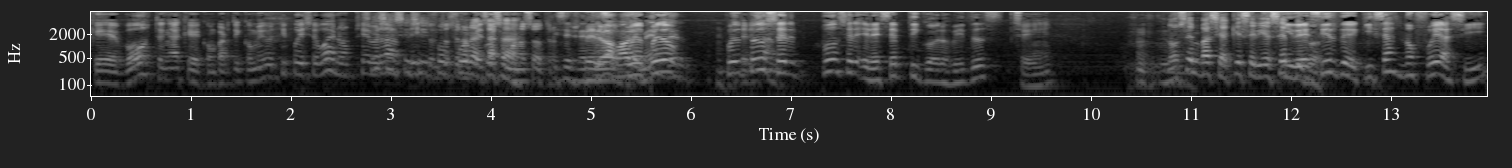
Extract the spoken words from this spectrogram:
que vos tengas que compartir conmigo. El tipo dice, bueno, sí, es Sí, verdad, sí, sí, sí, listo, fue- entonces fue no una pensás cosa- como nosotros. Y se Pero, ¿puedo, puedo, puedo- puedo ser, ¿puedo ser el escéptico de los Beatles? Sí. No sé en base a qué sería Y escéptico. decirte que quizás no fue así.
